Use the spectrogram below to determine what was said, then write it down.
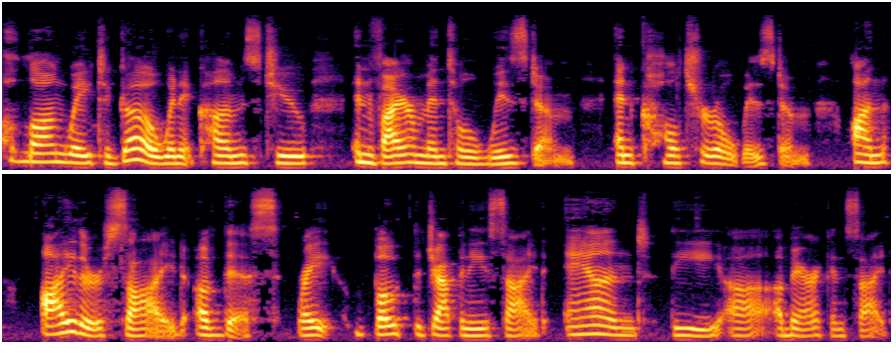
a long way to go when it comes to environmental wisdom and cultural wisdom on either side of this, right? Both the Japanese side and the uh, American side,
